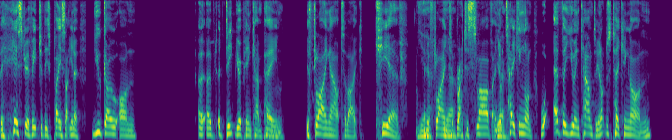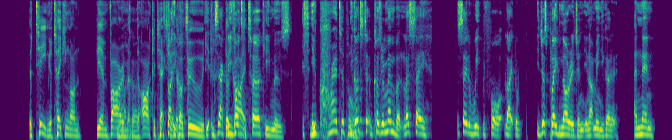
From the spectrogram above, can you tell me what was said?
the history of each of these places. Like, you know, you go on a, a, a deep European campaign, mm. you're flying out to like Kiev, and you're flying to. Bratislava, and Yeah. you're taking on whatever you encounter. You're not just taking on the team, you're taking on the oh environment, God. the It's architecture, like the go to- food. Yeah, exactly. You go to vibe. Turkey, Moose. It's incredible. You go to because remember, let's say, let's say the week before, like the, you just played Norwich, and you know what I mean. You go to, and then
